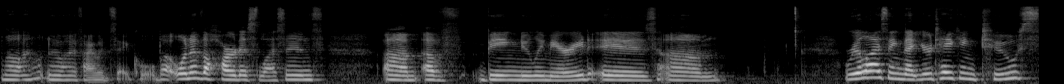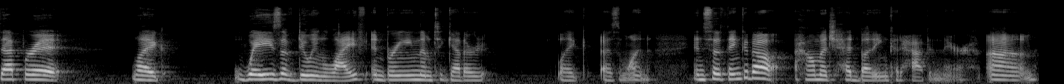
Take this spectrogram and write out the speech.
well, I don't know if I would say cool, but one of the hardest lessons um, of being newly married is um, realizing that you're taking two separate like ways of doing life and bringing them together like as one. And so think about how much headbutting could happen there. Um,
